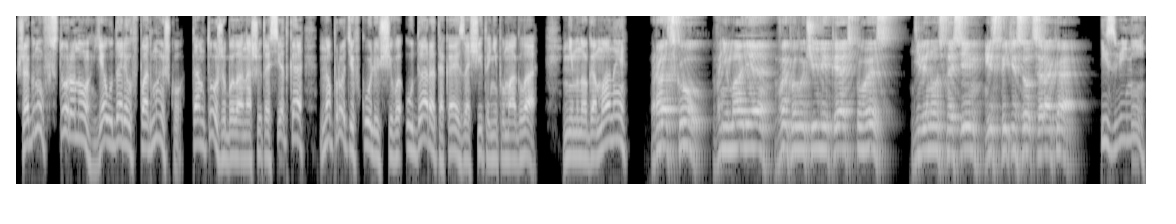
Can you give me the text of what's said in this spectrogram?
Шагнув в сторону, я ударил в подмышку. Там тоже была нашита сетка, но против колющего удара такая защита не помогла. Немного маны, Раскол, внимание, вы получили 5 ОС, 97 из 540. Извини.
